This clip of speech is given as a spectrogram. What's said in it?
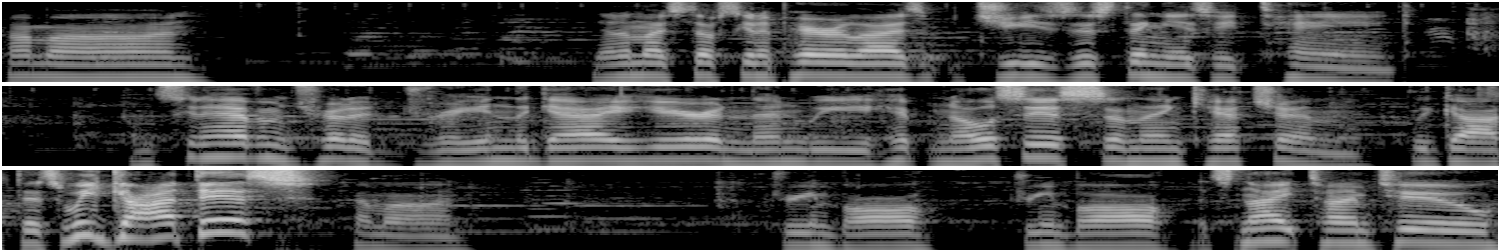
Come on. None of my stuff's gonna paralyze him. Jeez, this thing is a tank. I'm just gonna have him try to drain the guy here, and then we hypnosis, and then catch him. We got this. We got this! Come on. Dream ball. Dream ball. It's nighttime, too.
